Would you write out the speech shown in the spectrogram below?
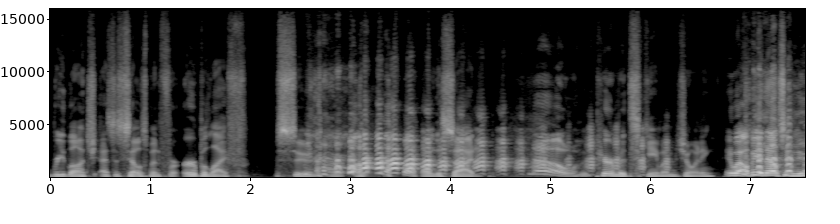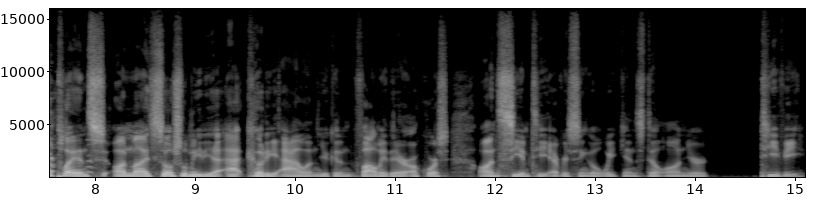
relaunch as a salesman for Herbalife soon uh, on, on the side. No. The pyramid scheme I'm joining. Anyway, I'll be announcing new plans on my social media at Cody Alan. You can follow me there, of course, on CMT every single weekend, still on your TV.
